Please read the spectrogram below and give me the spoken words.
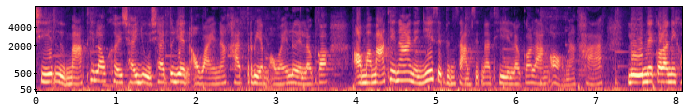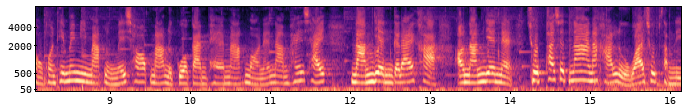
ชีตหรือมาร์กที่เราเคยใช้อยู่แช่ตู้เย็นเอาไว้นะคะ เตรียมเอาไว้เลย แล้วก็เอามามาร์กที่หน้าเนี่ย20-30 นาที แล้วก็ล้างออกนะคะ หรือในกรณีของคนที่ไม่มีมาร์กหรือไม่ชอบมาร์กหรือกลัวการแพ้มาร์กหมอแนะนำให้ใช้น้ำเย็นก็ได้ค่ะ เอาน้ำเย็นเนี่ยชุบผ้าเช็ดหน้านะคะ หรือว่าชุบสำลี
